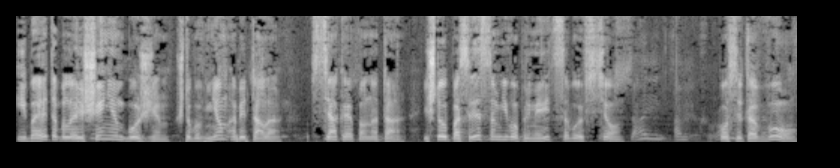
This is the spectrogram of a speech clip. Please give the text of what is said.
Ибо это было решением Божьим, чтобы в нем обитала всякая полнота, и чтобы посредством его примирить с собой все, после того,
